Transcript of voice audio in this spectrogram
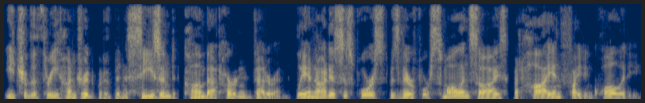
each of the 300 would have been a seasoned, combat hardened veteran. Leonidas's force was therefore small in size, but high in fighting quality.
